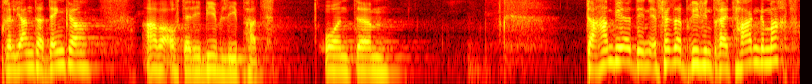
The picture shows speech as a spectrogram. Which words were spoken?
brillanter Denker, aber auch der die Bibel lieb hat. Und ähm, da haben wir den Epheserbrief in drei Tagen gemacht,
